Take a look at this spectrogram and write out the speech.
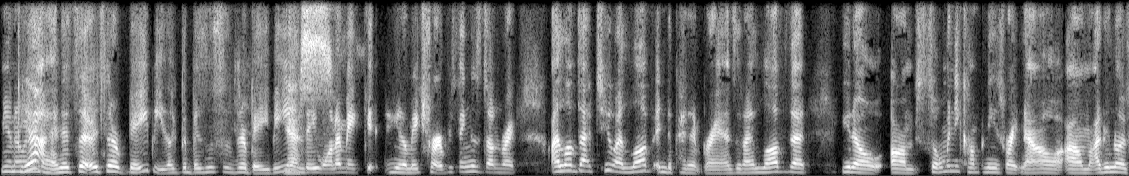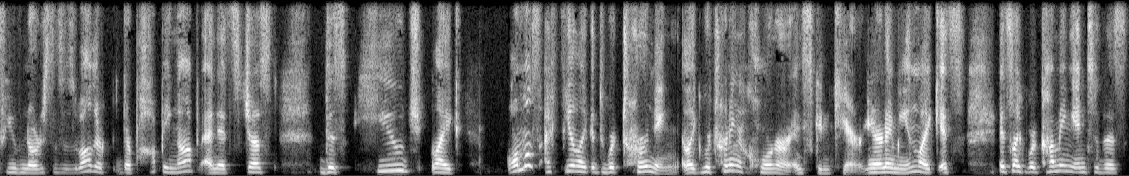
you know what I yeah, mean? and it's their, it's their baby. Like the business is their baby, and they want to make it, you know, make sure everything is done right. I love that too. I love independent brands, and I love that you know, um, so many companies right now. Um, I don't know if you've noticed this as well. They're they're popping up, and it's just this huge like. Almost, I feel like it's returning, like we're turning a corner in skincare. You know what I mean? Like it's, it's like we're coming into this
